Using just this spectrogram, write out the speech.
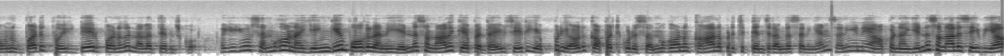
அவனுக்கு பாட்டுக்கு போய்கிட்டே இருப்பானுங்க நல்லா தெரிஞ்சுக்கோ. ஐயோ சண்முகம் நான் எங்கேயும் போகல. நீ என்ன சொன்னாலும் கேட்பேன் தயவு செய்து எப்படியாவது காப்பாற்றி கொடு. சண்முகம்னு காலை பிடிச்சு கெஞ்சுறாங்க சனியன். சனியனே அப்ப நான் என்ன சொன்னாலும் செய்வியா?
